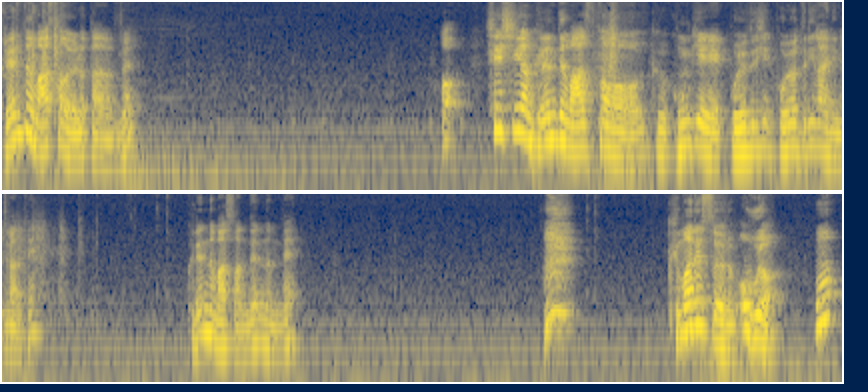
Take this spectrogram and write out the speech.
그랜드 마스터가 열렸다는데? 어 실시간 그랜드 마스터 그 공개 보여드리 보여드리나 님들한테? 그랜드 마스터 안 됐는데? 그만했어 여러분. 어 뭐야? 어?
